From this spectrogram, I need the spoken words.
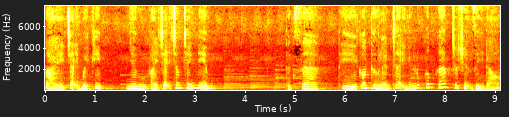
phải chạy mới kịp, nhưng phải chạy trong chánh niệm. Thực ra thì con thường lén chạy những lúc gấp gáp cho chuyện gì đó.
